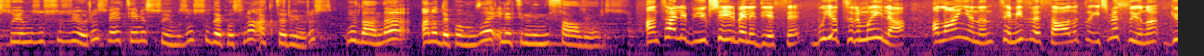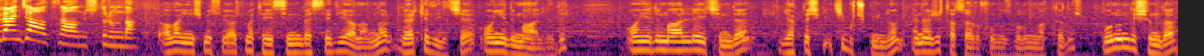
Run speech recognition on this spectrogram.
suyumuzu süzüyoruz ve temiz suyumuzu su deposuna aktarıyoruz. Buradan da ana depomuza iletimini sağlıyoruz. Antalya Büyükşehir Belediyesi bu yatırımıyla Alanya'nın temiz ve sağlıklı içme suyunu güvence altına almış durumda. Alanya İçme Suyu Arıtma Tesisinin beslediği alanlar merkez ilçe 17 mahalledir. 17 mahalle içinde yaklaşık 2,5 milyon enerji tasarrufumuz bulunmaktadır. Bunun dışında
